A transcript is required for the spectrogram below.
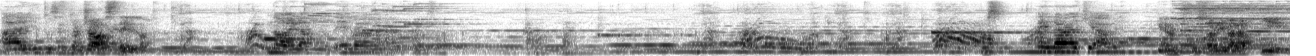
A YouTube. Sento già la stella. No, è la, è la cosa. Cos- È la chiave. Che non ci posso arrivare a piedi.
